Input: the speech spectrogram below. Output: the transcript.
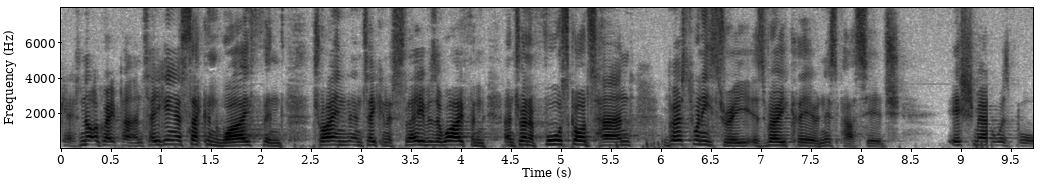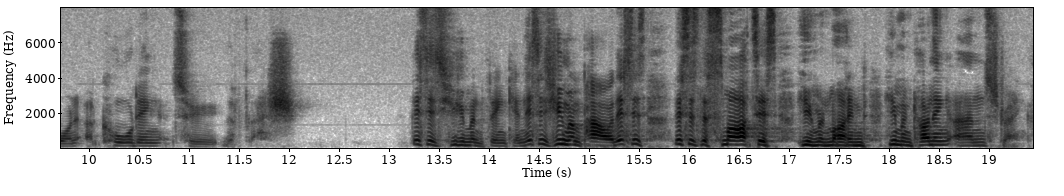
Okay, it's not a great plan. Taking a second wife and trying and taking a slave as a wife and, and trying to force God's hand. Verse 23 is very clear in this passage. Ishmael was born according to the flesh. This is human thinking. This is human power. This is, this is the smartest human mind, human cunning and strength.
